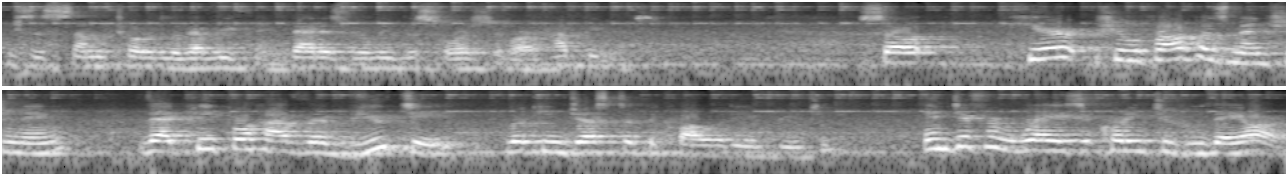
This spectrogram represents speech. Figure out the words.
who's the sum total of everything? That is really the source of our happiness. So here, Srila Prabhupada is mentioning that people have their beauty, looking just at the quality of beauty, in different ways according to who they are.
